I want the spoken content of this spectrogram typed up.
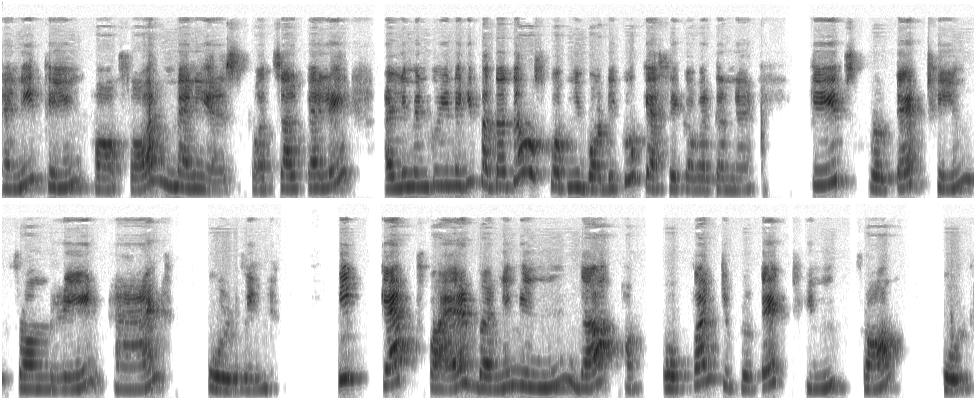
anything for many years. बहुत साल पहले early man को ये नहीं पता था उसको अपनी body को कैसे cover करना है. Caves protect him from rain and cold wind. He kept fire burning in the open to protect him from cold.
